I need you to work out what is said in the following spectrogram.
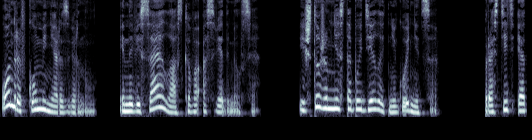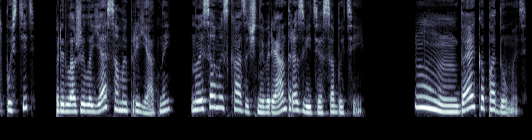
Он рывком меня развернул и, нависая, ласково осведомился. «И что же мне с тобой делать, негодница?» «Простить и отпустить?» – предложила я самый приятный, но и самый сказочный вариант развития событий. «Ммм, дай-ка подумать».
